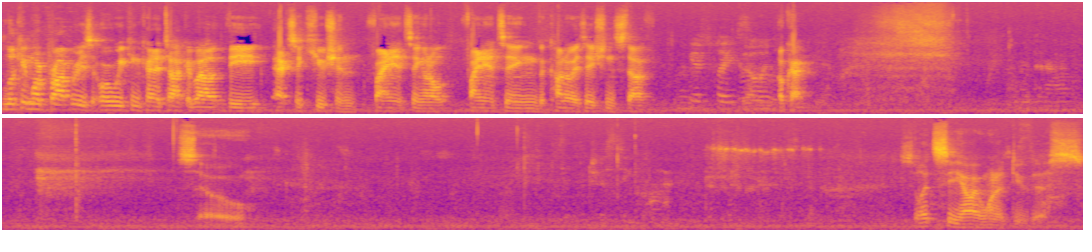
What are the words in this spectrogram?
look at more properties, or we can kind of talk about the execution, financing, and all financing, the condoization stuff. Yes, please. Okay. So. So let's see how I want to do this.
